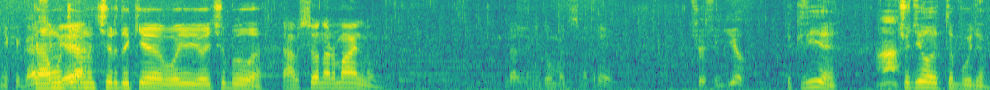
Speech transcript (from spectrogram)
нифига Там у себе. тебя на чердаке, ой-ой-ой, что было? Там все нормально. Даже не думайте смотреть. Что, офигел? Так, Вия, А, что делать-то будем?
